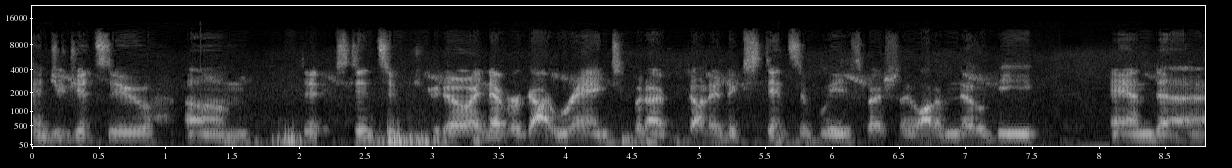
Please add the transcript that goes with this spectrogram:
in jujitsu. Um, did extensive judo. I never got ranked, but I've done it extensively, especially a lot of no-gi. And uh,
